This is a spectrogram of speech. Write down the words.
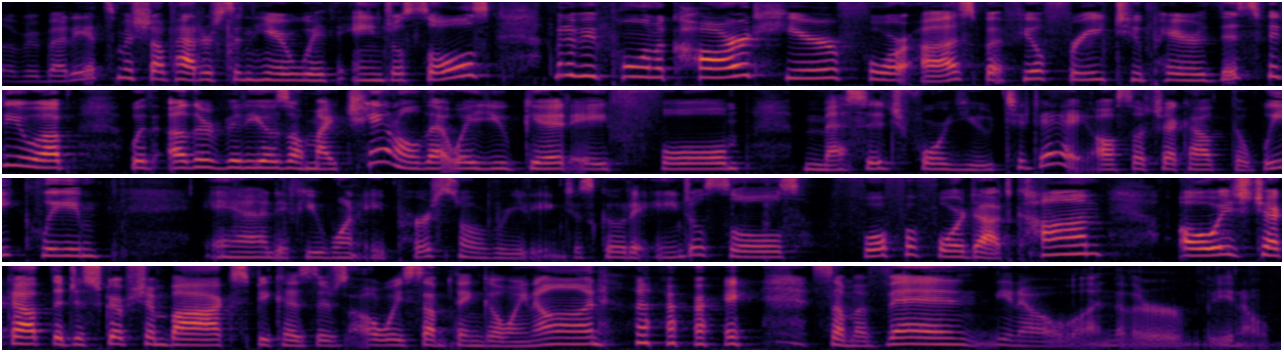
Hello, everybody. It's Michelle Patterson here with Angel Souls. I'm going to be pulling a card here for us, but feel free to pair this video up with other videos on my channel. That way, you get a full message for you today. Also, check out the weekly. And if you want a personal reading, just go to Angel angelsouls444.com. Always check out the description box because there's always something going on, right? Some event, you know, another, you know,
